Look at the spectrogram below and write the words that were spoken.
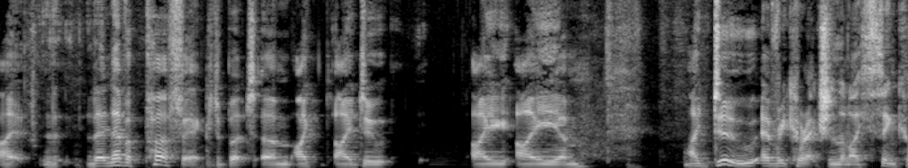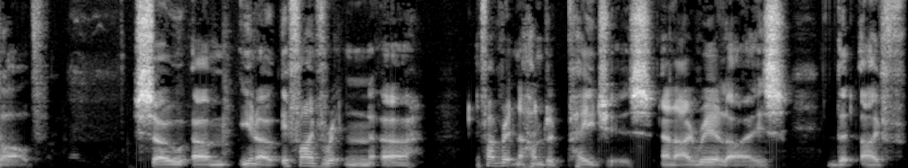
I they're never perfect, but um, I I do I I um, I do every correction that I think of. So um, you know, if I've written uh, if I've written hundred pages and I realise that I've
